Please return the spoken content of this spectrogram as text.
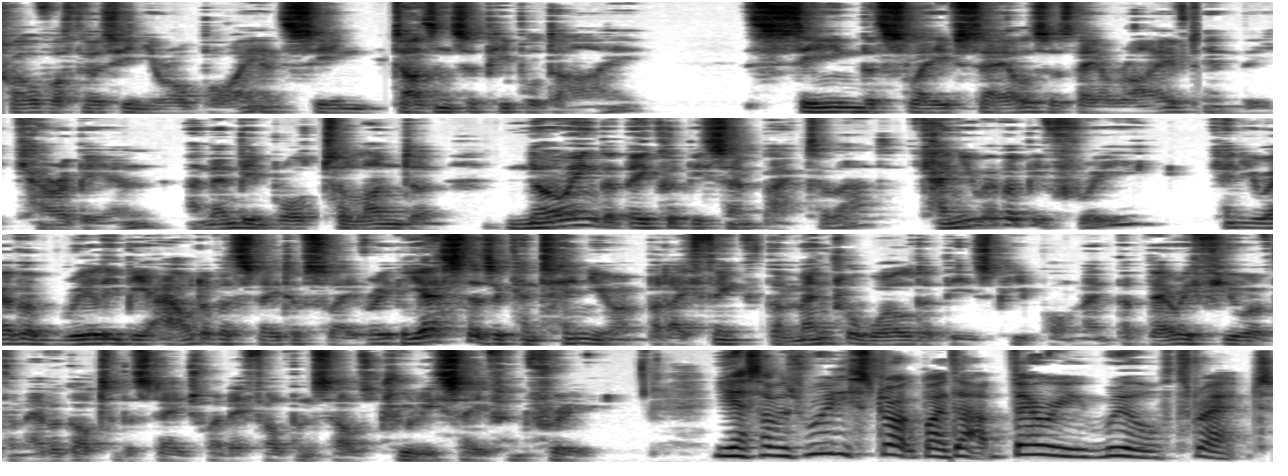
12 or 13 year old boy and seen dozens of people die, seen the slave sales as they arrived in the Caribbean, and then being brought to London, knowing that they could be sent back to that. Can you ever be free? Can you ever really be out of a state of slavery? Yes, there's a continuum, but I think the mental world of these people meant that very few of them ever got to the stage where they felt themselves truly safe and free. Yes, I was really struck by that very real threat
